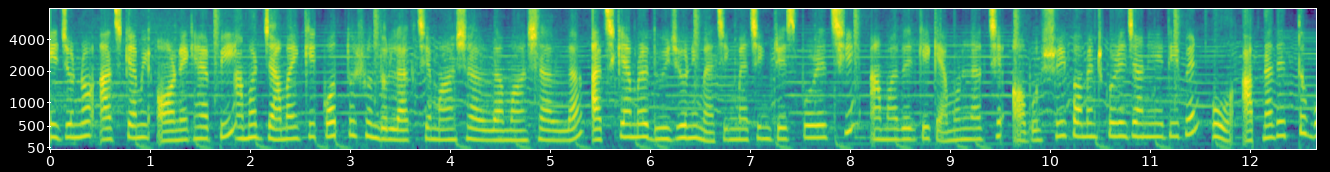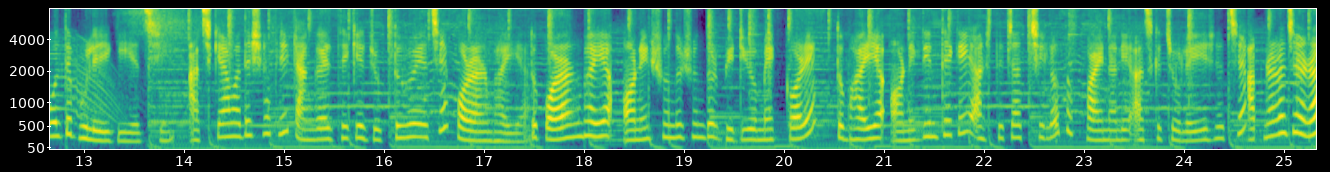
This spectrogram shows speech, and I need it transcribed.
এই জন্য আজকে আমি অনেক হ্যাপি আমার জামাইকে কত সুন্দর লাগছে, মাশাআল্লাহ মাশাআল্লাহ। আজকে আমরা দুইজনই ম্যাচিং ম্যাচিং ড্রেস পরেছি। আমাদেরকে কেমন লাগছে অবশ্যই কমেন্ট করে জানিয়ে দিবেন। ও, আপনাদের তো বলতে ভুলেই গিয়েছি। আজকে আমাদের সাথে টাঙ্গাইল থেকে যুক্ত হয়েছে পরাণ ভাইয়া। তো পরাণ ভাইয়া অনেক সুন্দর সুন্দর ভিডিও মেক করে। তো ভাইয়া অনেক দিন থেকেই আসতে চাচ্ছিল, তো ফাইনালি আজকে চলে এসেছে। আপনারা যারা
